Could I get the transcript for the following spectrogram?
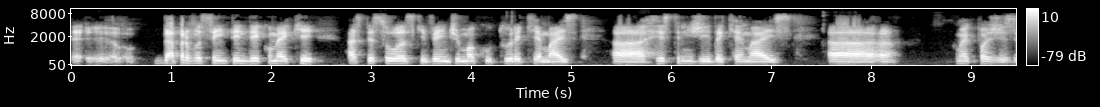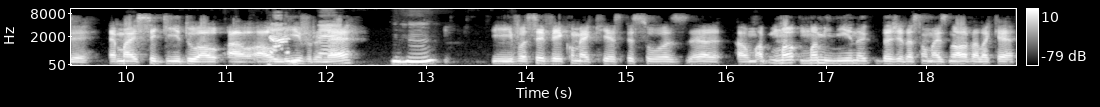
é, é, dá para você entender como é que as pessoas que vêm de uma cultura que é mais uh, restringida, que é mais uh, como é que pode dizer? É mais seguido ao, ao, ao livro, é. né? Uhum. E você vê como é que as pessoas, é, uma, uma, uma menina da geração mais nova, ela quer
